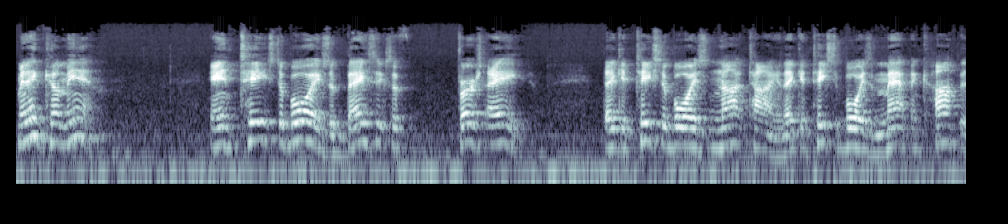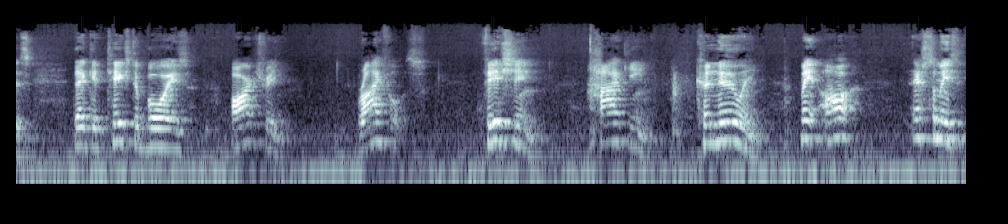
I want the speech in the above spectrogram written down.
Man, they can come in and teach the boys the basics of first aid. They could teach the boys knot tying. They could teach the boys map and compass. They could teach the boys archery, rifles, fishing, hiking, canoeing. I mean, all, there's so many,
